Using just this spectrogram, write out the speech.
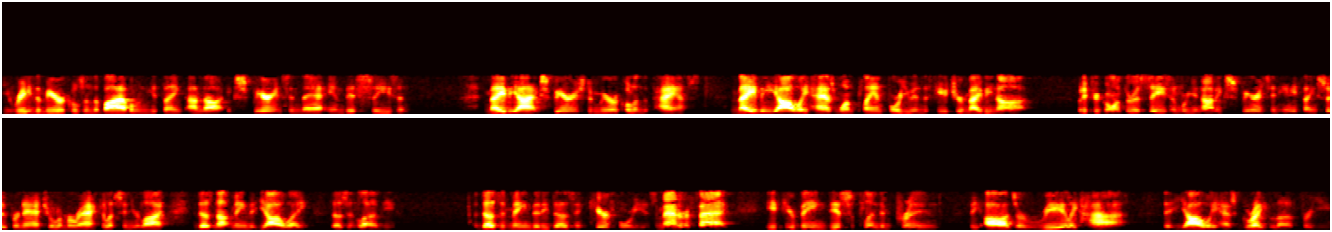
You read the miracles in the Bible and you think, I'm not experiencing that in this season. Maybe I experienced a miracle in the past. Maybe Yahweh has one planned for you in the future, maybe not. But if you're going through a season where you're not experiencing anything supernatural or miraculous in your life, it does not mean that Yahweh doesn't love you. It doesn't mean that He doesn't care for you. As a matter of fact, if you're being disciplined and pruned, the odds are really high that Yahweh has great love for you.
